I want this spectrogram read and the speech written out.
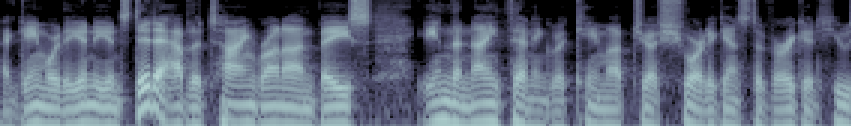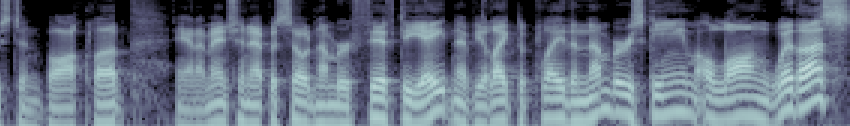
a game where the Indians did have the tying run on base in the ninth inning, but came up just short against a very good Houston ball club. And I mentioned episode number 58, and if you'd like to play the numbers game along with us,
